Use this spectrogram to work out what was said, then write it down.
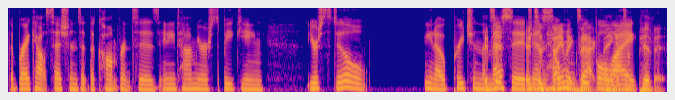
the breakout sessions at the conferences, anytime you're speaking, you're still, you know, preaching the it's, a- message it's and the same helping exact people thing. it's a like pivot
